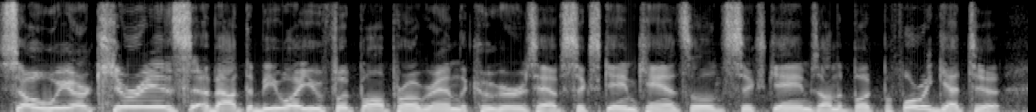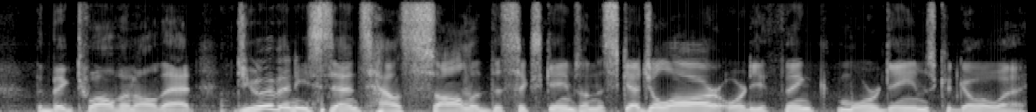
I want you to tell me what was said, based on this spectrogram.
So we are curious about the BYU football program. The Cougars have six game canceled, six games on the book. Before we get to the Big 12 and all that, do you have any sense how solid the six games on the schedule are, or do you think more games could go away?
